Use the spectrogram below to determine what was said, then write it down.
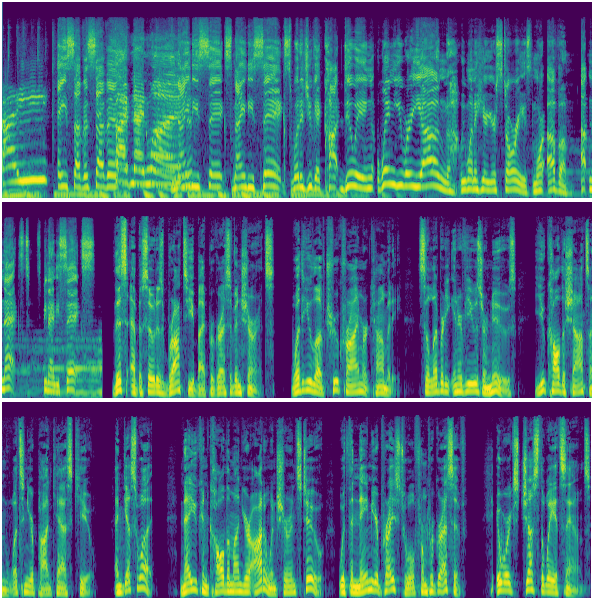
877 591. 9696. What did you get caught doing when you were young? We want to hear your stories. More of them. Up next, it's B96. This episode is brought to you by Progressive Insurance. Whether you love true crime or comedy, celebrity interviews or news, you call the shots on what's in your podcast queue. And guess what? Now you can call them on your auto insurance too with the Name Your Price tool from Progressive. It works just the way it sounds.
